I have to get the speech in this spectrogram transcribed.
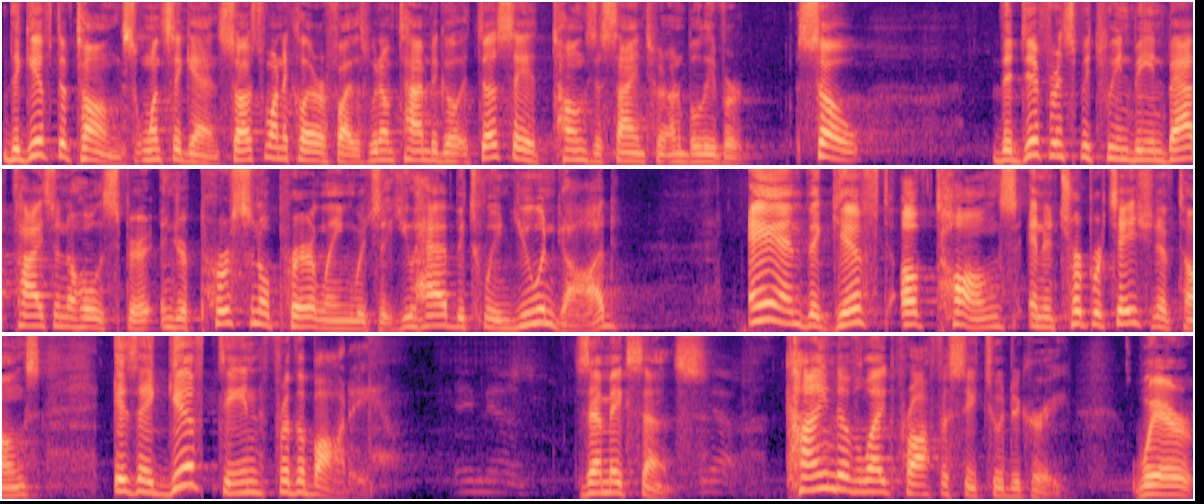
the gift of tongues, once again. So, I just want to clarify this. We don't have time to go. It does say tongues assigned to an unbeliever. So, the difference between being baptized in the Holy Spirit and your personal prayer language that you have between you and God and the gift of tongues and interpretation of tongues is a gifting for the body. Amen. Does that make sense? Yes. Kind of like prophecy to a degree, where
